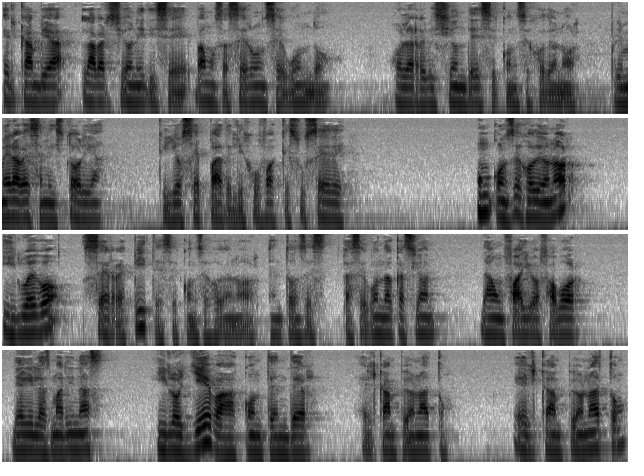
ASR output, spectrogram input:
él cambia la versión y dice, vamos a hacer un segundo o la revisión de ese Consejo de Honor. Primera vez en la historia que yo sepa del IJUFA que sucede un Consejo de Honor y luego se repite ese Consejo de Honor. Entonces, la segunda ocasión da un fallo a favor de Águilas Marinas y lo lleva a contender el campeonato, el campeonato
